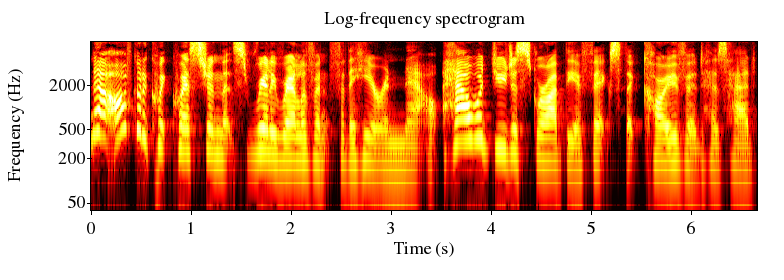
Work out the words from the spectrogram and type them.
Now, I've got a quick question that's really relevant for the here and now. How would you describe the effects that COVID has had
